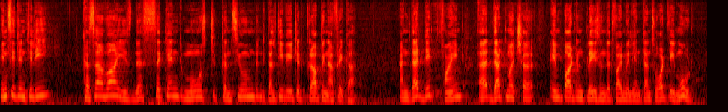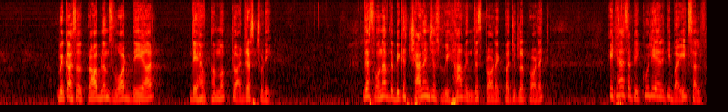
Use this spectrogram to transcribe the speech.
Incidentally, cassava is the second most consumed and cultivated crop in Africa, and that did find uh, that much uh, important place in that 5 million tons what we moved. Because of problems, what they are, they have come up to address today. That's one of the biggest challenges we have in this product, particular product. It has a peculiarity by itself.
